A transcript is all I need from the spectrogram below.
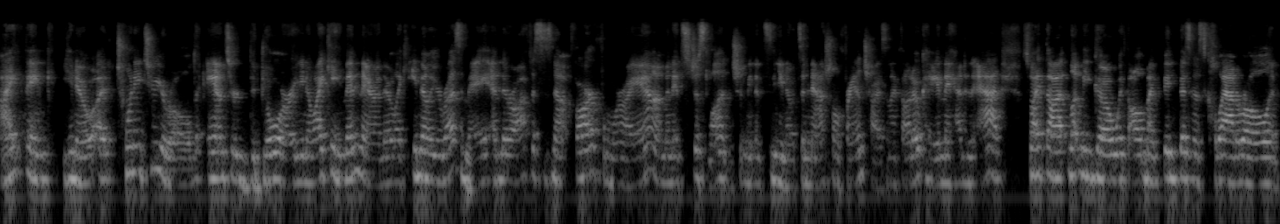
I think, you know, a 22 year old answered the door. You know, I came in there and they're like, email your resume, and their office is not far from where I am. And it's just lunch. I mean, it's, you know, it's a national franchise. And I thought, okay. And they had an ad. So I thought, let me go with all my big business collateral. And,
